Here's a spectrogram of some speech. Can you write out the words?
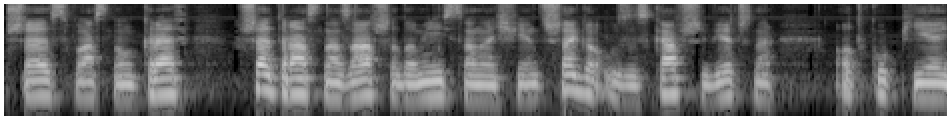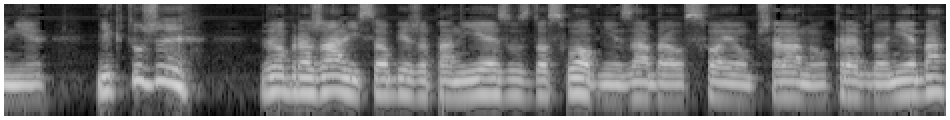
przez własną krew, wszedł raz na zawsze do miejsca najświętszego, uzyskawszy wieczne odkupienie. Niektórzy wyobrażali sobie, że Pan Jezus dosłownie zabrał swoją przelaną krew do nieba,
